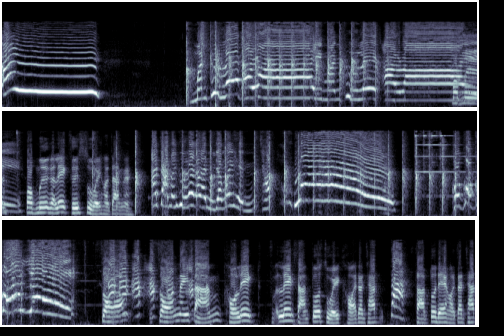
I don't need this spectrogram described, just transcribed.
ไอ้มันคือเลขอะไร มันคือเลขอะไร ปรบมือปรบมือกับเลขสวยๆของอาจารย์หน่อยอาจารย์มันคือเลขอะไรหนูยังไม่เห็นชัด ว้าวโคโคโคเย่สอง สองในสามของเลขเลขสามตัวสวยของอาจารย์ชัดจ้ะสามตัวแดงของอาจารย์ชัด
